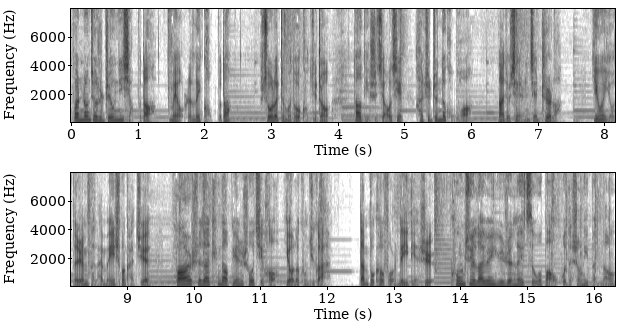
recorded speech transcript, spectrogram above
反正就是只有你想不到，没有人类恐不到。说了这么多恐惧症，到底是矫情还是真的恐慌，那就见仁见智了。因为有的人本来没什么感觉，反而是在听到别人说起后有了恐惧感。但不可否认的一点是，恐惧来源于人类自我保护的生理本能。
